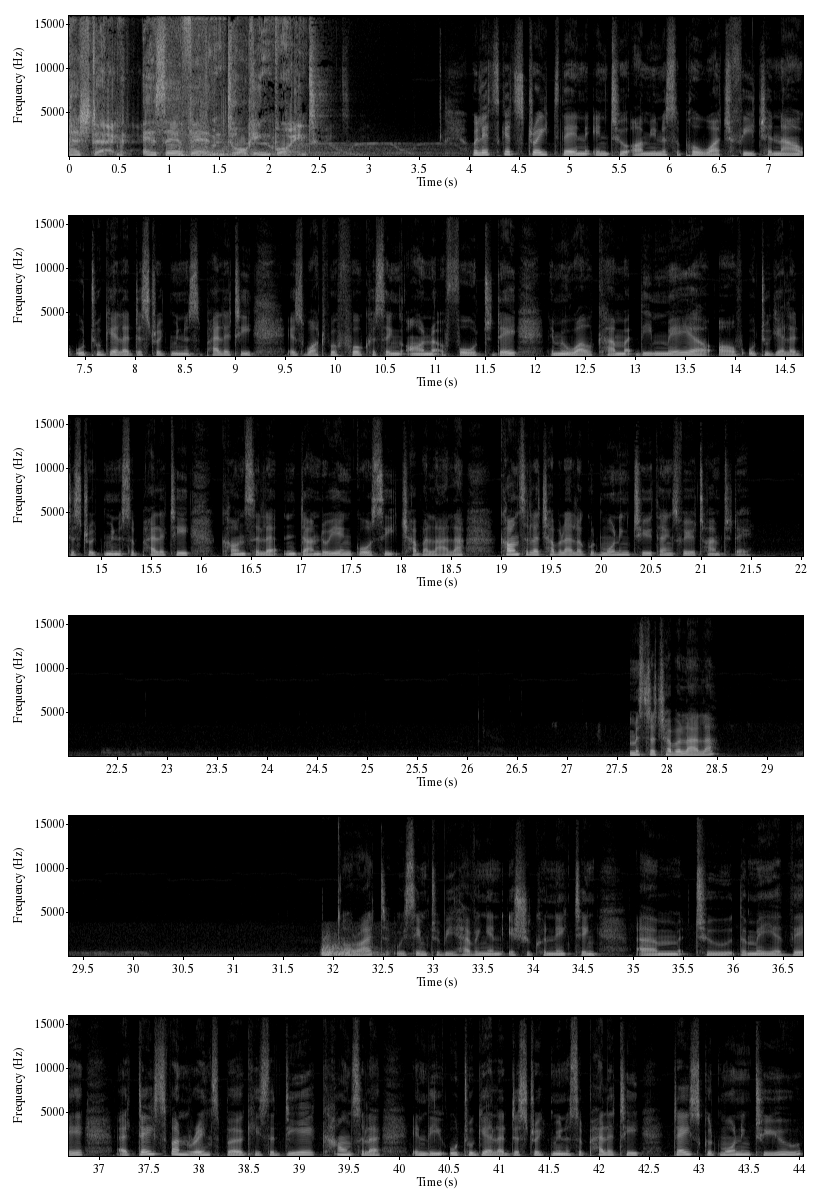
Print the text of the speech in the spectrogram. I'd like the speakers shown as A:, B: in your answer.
A: Hashtag SAFM Talking Point.
B: Well, let's get straight then into our municipal watch feature now. uThukela District Municipality is what we're focusing on for today. Let me welcome the Mayor of uThukela District Municipality, Councillor Ntandoyenkosi Tshabalala. Councillor Tshabalala, good morning to you. Thanks for your time today. Mr. Tshabalala? All right, we seem to be having an issue connecting um, to the mayor there. Uh, Thys van Rensburg, he's the DA councillor in the uThukela district municipality. Thys, good morning to you.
